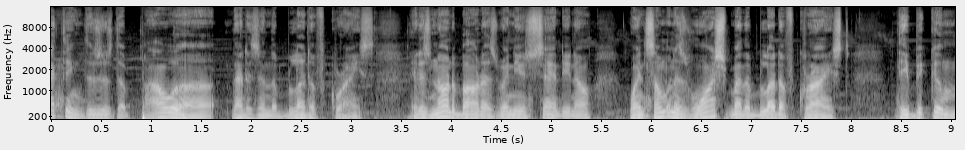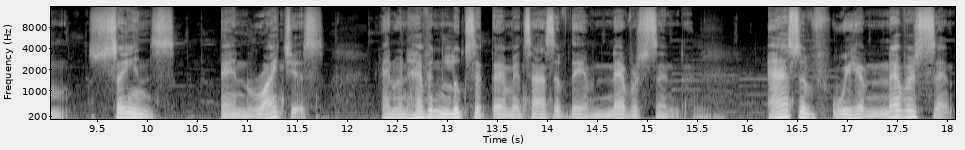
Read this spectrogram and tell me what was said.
I think this is the power that is in the blood of Christ. It is not about as when you said, you know, when someone is washed by the blood of Christ, they become saints and righteous. And when heaven looks at them, it's as if they have never sinned, mm. as if we have never sinned.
